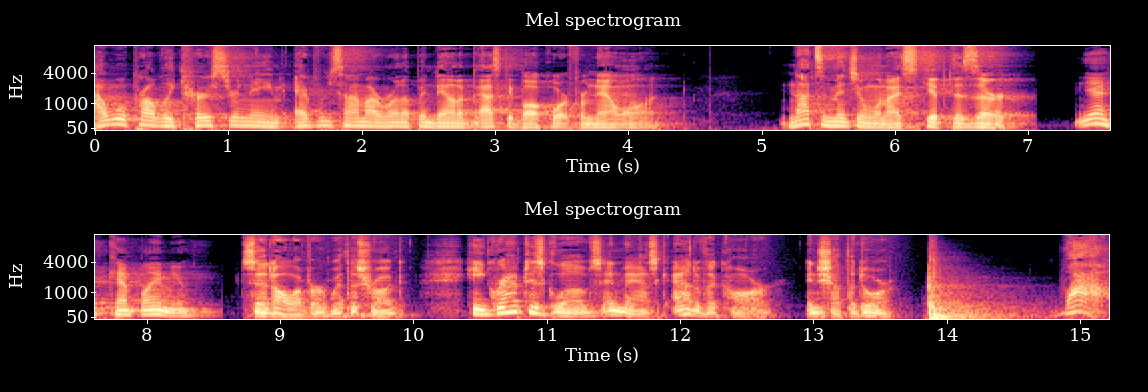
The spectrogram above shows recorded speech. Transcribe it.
I will probably curse your name every time I run up and down a basketball court from now on. Not to mention when I skip dessert. Yeah, can't blame you, said Oliver with a shrug. He grabbed his gloves and mask out of the car and shut the door. Wow,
